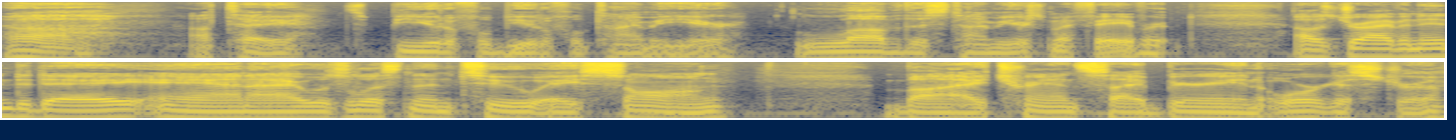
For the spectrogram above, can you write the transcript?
oh, I'll tell you, it's beautiful, beautiful time of year. Love this time of year. It's my favorite. I was driving in today and I was listening to a song by Trans Siberian Orchestra.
